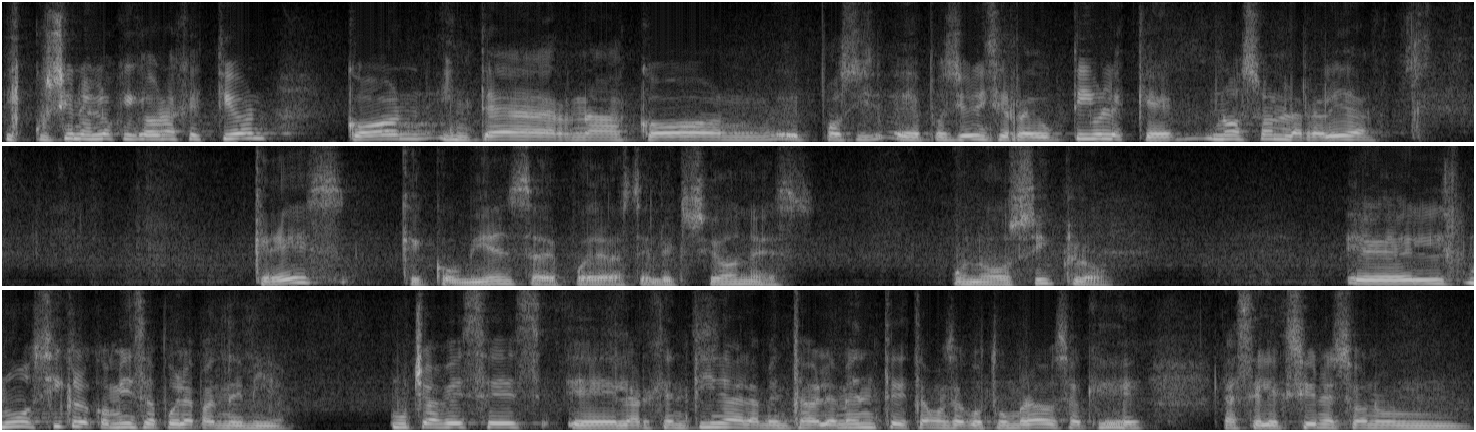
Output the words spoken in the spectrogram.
discusiones lógicas de una gestión con internas, con eh, eh, posiciones irreductibles que no son la realidad. ¿Crees que comienza después de las elecciones un nuevo ciclo? El nuevo ciclo comienza después de la pandemia. Muchas veces eh, la Argentina, lamentablemente, estamos acostumbrados a que las elecciones son un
